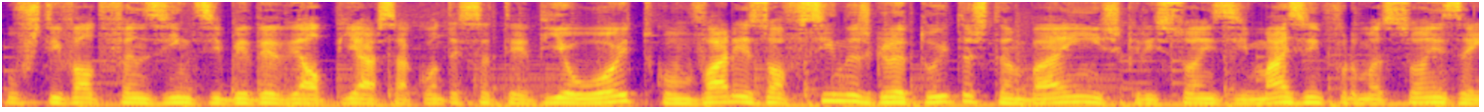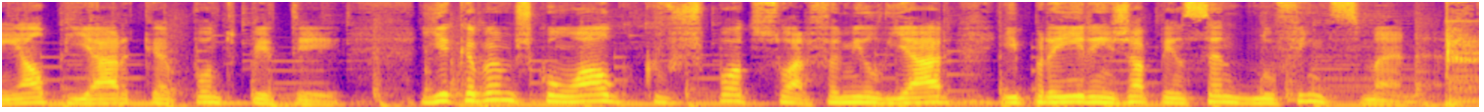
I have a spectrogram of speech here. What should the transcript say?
O Festival de Fanzines e BD de Alpiarça acontece até dia 8, com várias oficinas gratuitas também, inscrições e mais informações em alpiarca.pt. E acabamos com algo que vos pode soar familiar e para irem já pensando no fim de semana.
